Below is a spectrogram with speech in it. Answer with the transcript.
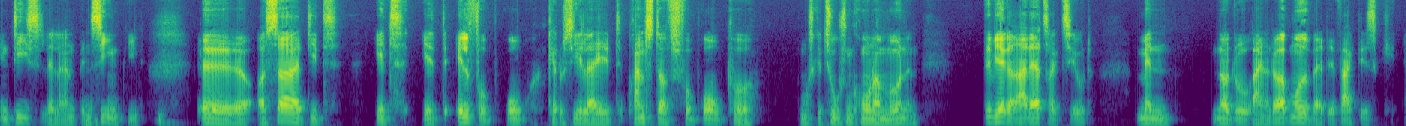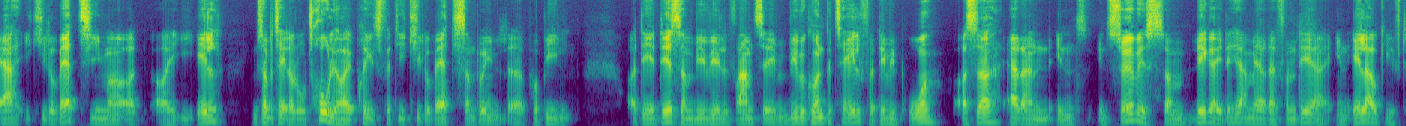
en diesel eller en benzinbil. Øh, og så er dit et, et elforbrug, kan du sige, eller et brændstofsforbrug på måske 1000 kroner om måneden. Det virker ret attraktivt, men når du regner det op mod, hvad det faktisk er i kilowatt-timer og, og i el, så betaler du utrolig høj pris for de kilowatt, som du egentlig lader på bilen. Og det er det, som vi vil frem til. Vi vil kun betale for det, vi bruger. Og så er der en, en, en service, som ligger i det her med at refundere en elafgift.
